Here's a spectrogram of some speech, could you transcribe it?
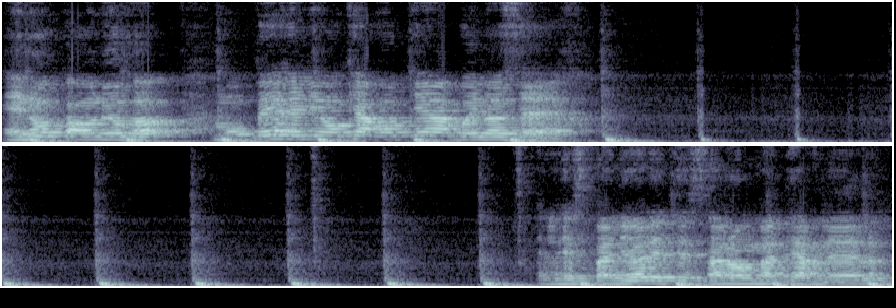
et non pas en Europe. Mon père est né en 41 à Buenos Aires. L'espagnol était sa langue maternelle.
